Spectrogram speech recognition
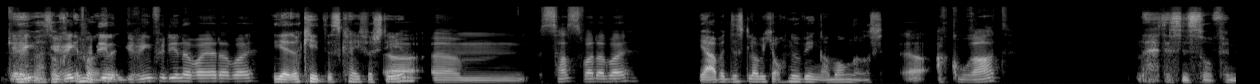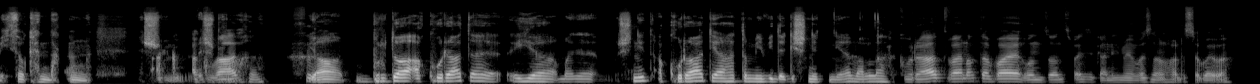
äh, Gering, was auch gering, immer. ne? Verdiener, Geringverdiener war ja dabei. Ja, okay, das kann ich verstehen. Ja, ähm, Sass war dabei. Ja, aber das glaube ich auch nur wegen Among Us. Äh, akkurat. Äh, Das ist so für mich so Kanacken. Sch Ak- akkurat? Sprache. Ja, Bruder, akkurat, äh, hier, meine Schnitt akkurat, ja, hat er mir wieder geschnitten, ja, wallah. Akkurat war noch dabei und sonst weiß ich gar nicht mehr, was noch alles dabei war.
